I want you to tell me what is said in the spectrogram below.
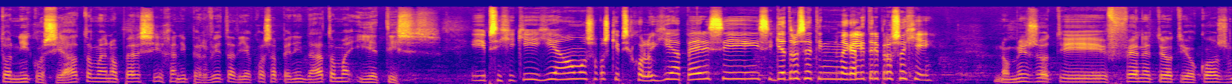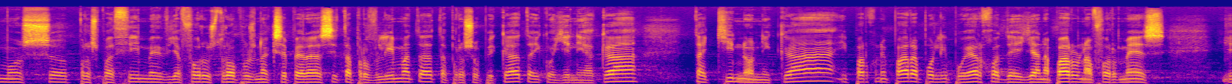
120 άτομα, ενώ πέρσι είχαν υπερβεί τα 250 άτομα οι αιτήσεις. Η ψυχική υγεία όμως, όπως και η ψυχολογία πέρυσι, συγκέντρωσε την μεγαλύτερη προσοχή. Νομίζω ότι φαίνεται ότι ο κόσμος προσπαθεί με διαφόρους τρόπους να ξεπεράσει τα προβλήματα, τα προσωπικά, τα οικογενειακά, τα κοινωνικά. Υπάρχουν πάρα πολλοί που έρχονται για να πάρουν αφορμές ε,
